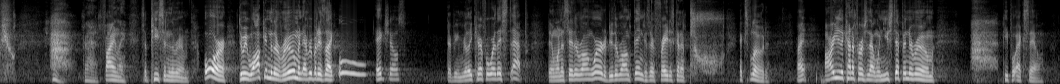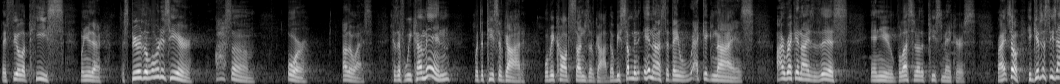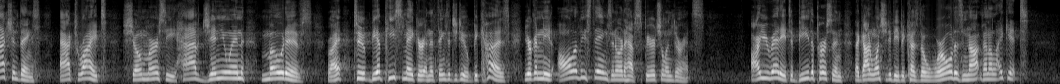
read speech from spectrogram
glad, finally, it's a peace into the room. Or do we walk into the room and everybody's like, ooh, eggshells? They're being really careful where they step. They want to say the wrong word or do the wrong thing because they're afraid it's going to explode, right? Are you the kind of person that when you step into a room, people exhale. They feel a peace when you're there. The Spirit of the Lord is here. Awesome. Or otherwise. Because if we come in with the peace of God, we'll be called sons of God. There'll be something in us that they recognize. I recognize this in you. Blessed are the peacemakers. Right? So he gives us these action things act right, show mercy, have genuine motives right? To be a peacemaker in the things that you do because you're going to need all of these things in order to have spiritual endurance. Are you ready to be the person that God wants you to be because the world is not going to like it?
